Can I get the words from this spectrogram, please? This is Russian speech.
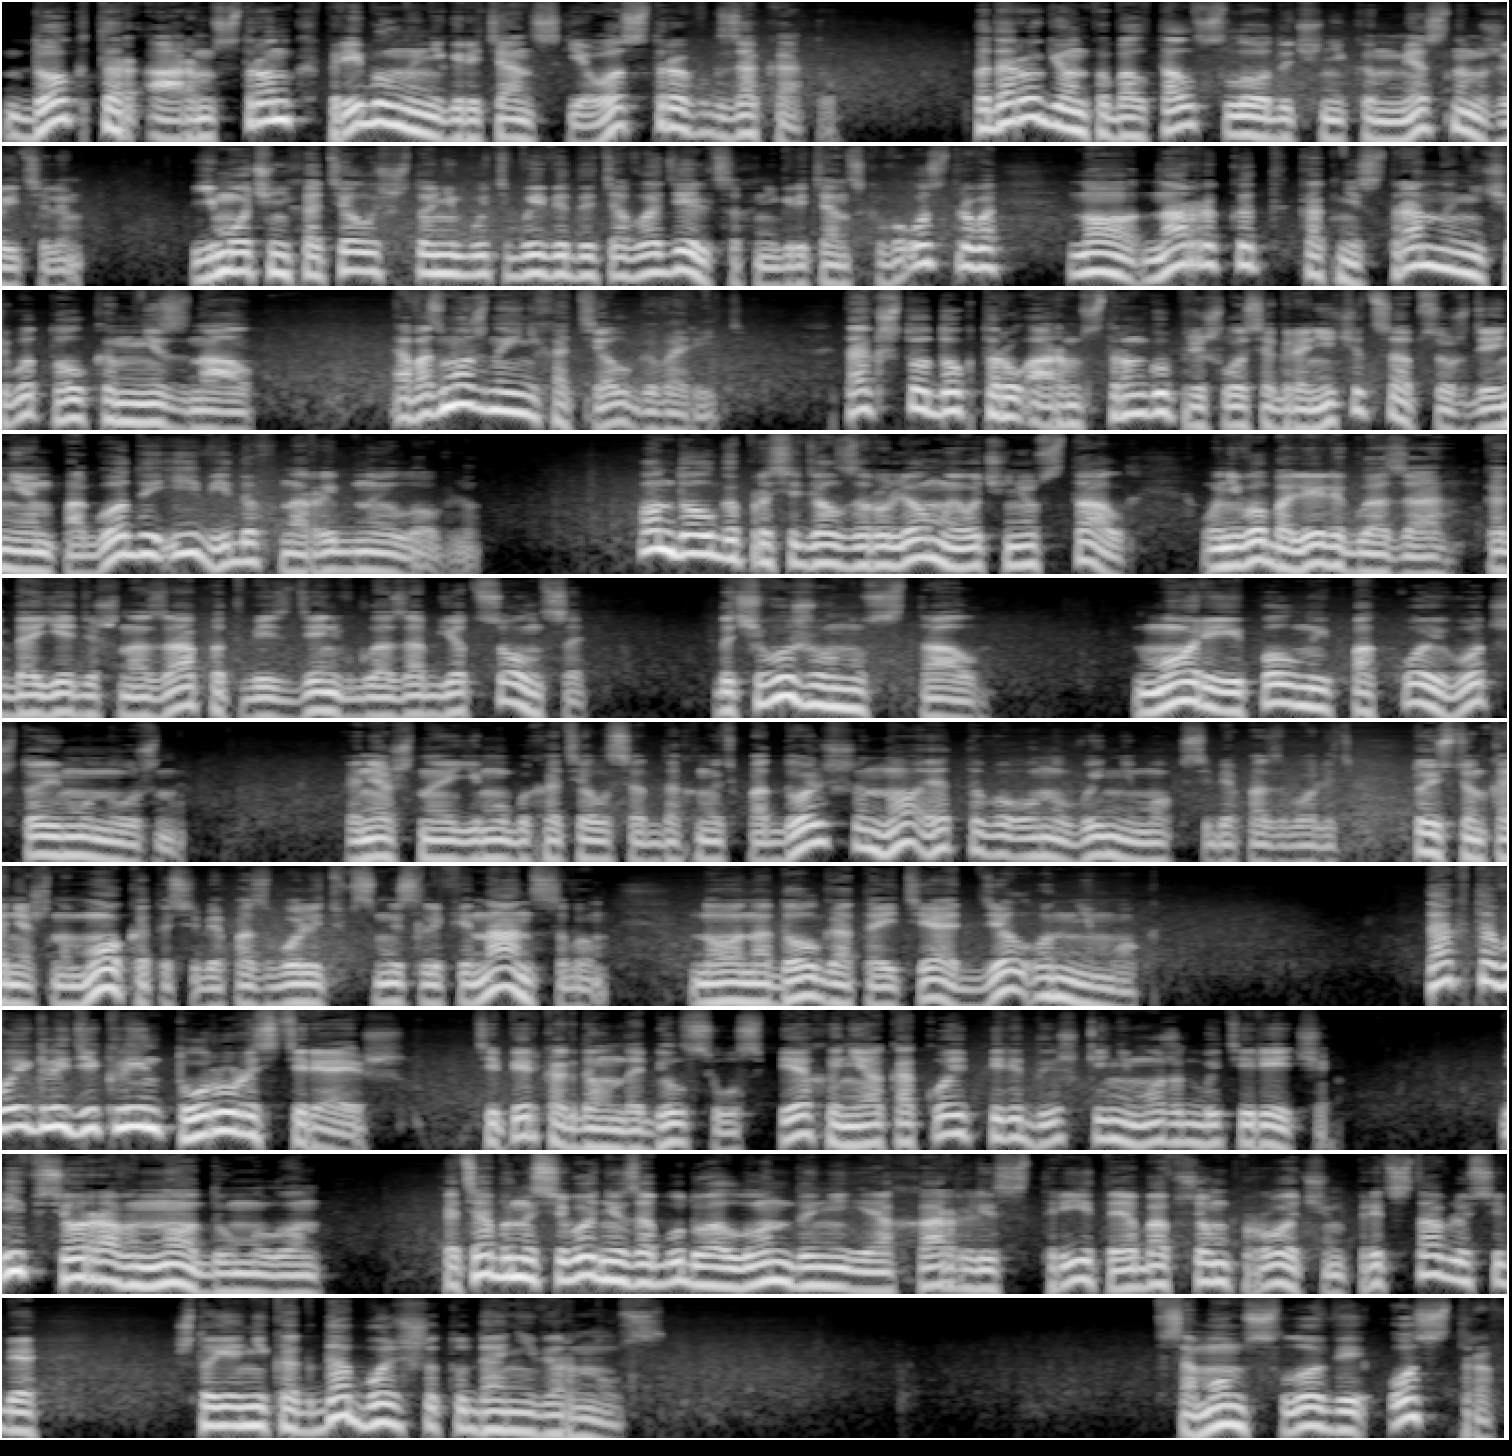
Доктор Армстронг прибыл на Негритянский остров к закату. По дороге он поболтал с лодочником, местным жителем. Ему очень хотелось что-нибудь выведать о владельцах Негритянского острова, но Наррокот, как ни странно, ничего толком не знал, а, возможно, и не хотел говорить. Так что доктору Армстронгу пришлось ограничиться обсуждением погоды и видов на рыбную ловлю. Он долго просидел за рулем и очень устал – у него болели глаза. Когда едешь на запад, весь день в глаза бьет солнце. До чего же он устал? Море и полный покой – вот что ему нужно. Конечно, ему бы хотелось отдохнуть подольше, но этого он, увы, не мог себе позволить. То есть он, конечно, мог это себе позволить в смысле финансовом, но надолго отойти от дел он не мог. Так того и гляди, клиентуру растеряешь. Теперь, когда он добился успеха, ни о какой передышке не может быть и речи. И все равно, думал он, хотя бы на сегодня забуду о Лондоне и о Харли-стрит и обо всем прочем, представлю себе, что я никогда больше туда не вернусь. В самом слове «остров»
